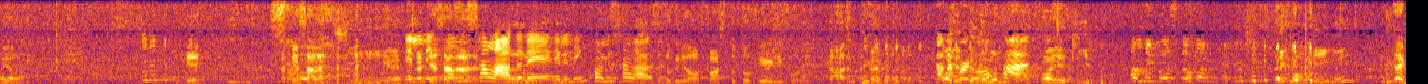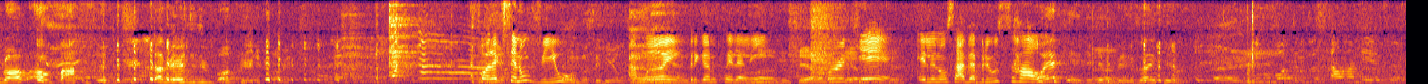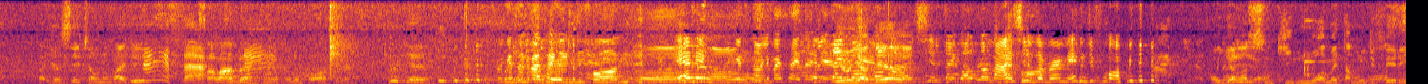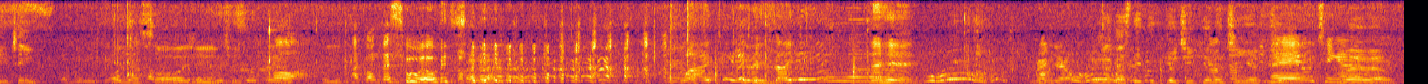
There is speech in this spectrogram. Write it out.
Olha lá. O quê? Até salada. Ele Até nem salada. come salada, Não. né? Ele nem come salada. Tô que nem alface, tô, tô verde de fome. Cada Olha, cor do todo mundo. alface. Olha aqui. A mãe gostou. Tá igual quem, mãe? Tá igual alface. tá verde de fome. Fora que você não viu a mãe brigando com ele ali. Ah, não quer, ela não quer. Porque ele não sabe abrir o sal. Olha aqui o que, que ele fez. Olha aqui. Derrubou tudo o sal na mesa. Tá, E você, tchau, não vai de Salada? Eu não posso, né? Por quê? Porque senão ele vai sair verde de fome. Ele, Porque senão ele vai sair da ele tá dieta. Eu igual e a o Bela. tomate, Ele tá igual o tomate, ele tá vermelho de fome. Olha lá, suquinho. Nossa, mas tá muito diferente, hein? Olha só, gente. Ó, Olha. a conta é sua hoje. Uai, filho, é isso aí. Né, Rê? Eu já gastei tudo que eu tinha que eu não tinha, filho. É, não tinha. Não é, Bela?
